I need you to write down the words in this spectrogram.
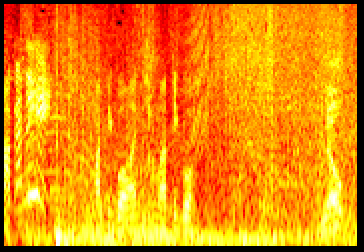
Makan nih. Mati gua anjing, mati gua. Nope.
